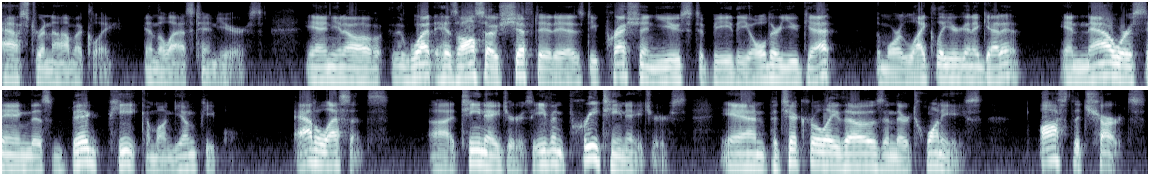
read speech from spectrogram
astronomically in the last 10 years. And, you know, what has also shifted is depression used to be the older you get, the more likely you're going to get it. And now we're seeing this big peak among young people, adolescents, uh, teenagers, even pre teenagers, and particularly those in their 20s, off the charts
